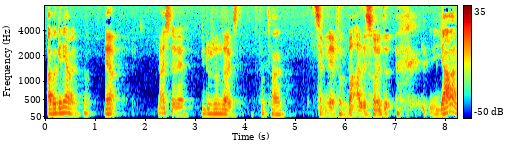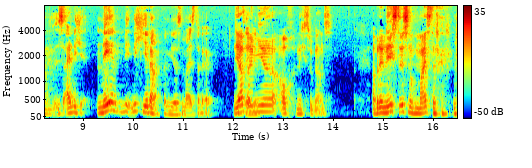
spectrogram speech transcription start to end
Aber genial. Ja, Meisterwerk, wie du schon sagst. total. Jetzt sagen wir einfach über alles heute. Ja, ist eigentlich. Nee, ni- nicht jeder bei mir ist ein Meisterwerk. Ja, bei mir auch nicht so ganz. Aber der nächste ist noch ein Meisterwerk.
